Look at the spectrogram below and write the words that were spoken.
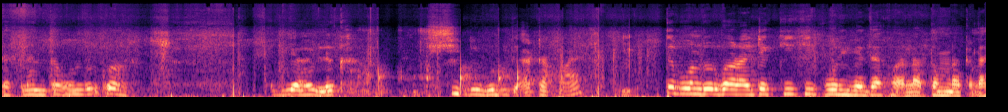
দেখলেন তো বন্ধুর ঘর? এগুলো হইলে শিলিগুড়ির আটা পায়। তো বন্ধুর ঘর এটা কি কি পরিবে দেখো তোমরা কেলা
